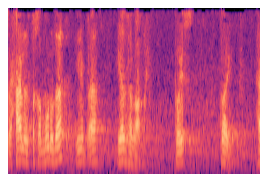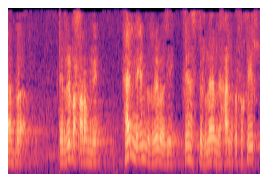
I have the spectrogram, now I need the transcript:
في حالة تخمره ده يبقى يذهب عقله كويس؟ طيب هبقى الربا حرام ليه؟ هل لأن الربا دي فيها استغلال لحالة الفقير؟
